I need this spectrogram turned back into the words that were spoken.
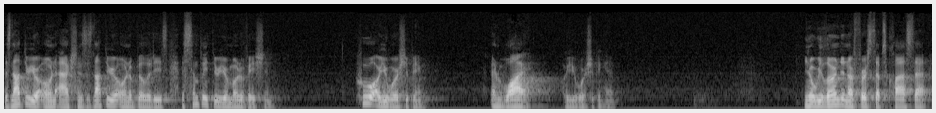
is not through your own actions, it's not through your own abilities, it's simply through your motivation. Who are you worshiping? And why are you worshiping Him? You know, we learned in our First Steps class that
